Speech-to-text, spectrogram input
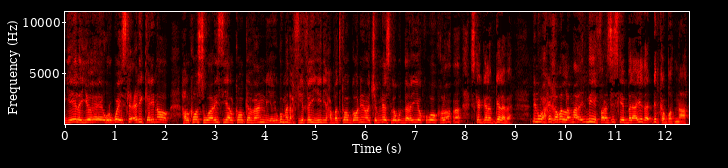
yeelayo ee uruguay iska celin karin oo halkoo suwaris iyo halkoo cavan ay ugu madax fiiqan yihiin iyo xabadkoo goonin oo jimnes lagu daray iyo kuwo kalo iska galab galaba nin wax ka qaban lamaa ilmihii faransiiska ee balaayada dhibka badnaa.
